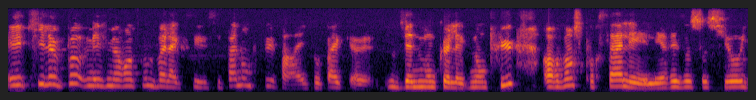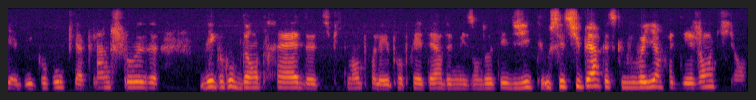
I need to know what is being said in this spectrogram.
et qui le peut. Mais je me rends compte, voilà, que c'est pas non plus. Enfin, il faut pas qu'il devienne mon collègue non plus. En revanche, pour ça, les, réseaux sociaux, il y a des groupes, il y a plein de choses des groupes d'entraide, typiquement pour les propriétaires de maisons d'hôtes gîtes, où c'est super parce que vous voyez en fait des gens qui ont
